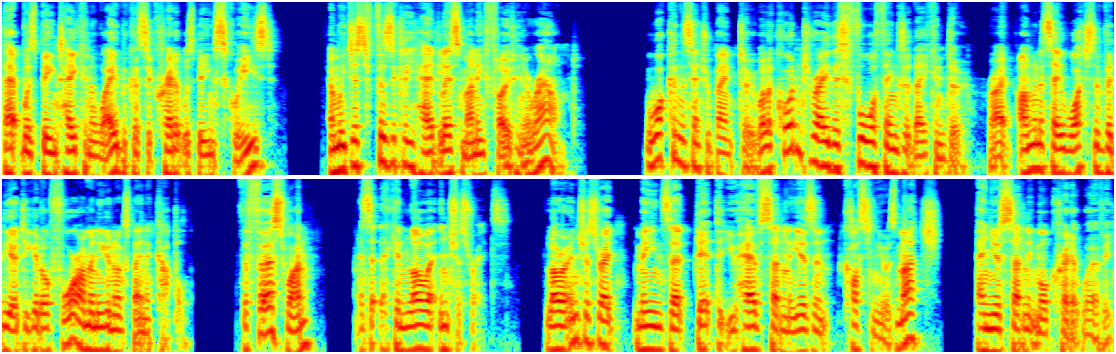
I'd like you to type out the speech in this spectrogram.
that was being taken away because the credit was being squeezed. And we just physically had less money floating around. Well, what can the central bank do? Well, according to Ray, there's four things that they can do, right? I'm going to say watch the video to get all four. I'm only going to explain a couple. The first one is that they can lower interest rates. Lower interest rate means that debt that you have suddenly isn't costing you as much and you're suddenly more credit worthy.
